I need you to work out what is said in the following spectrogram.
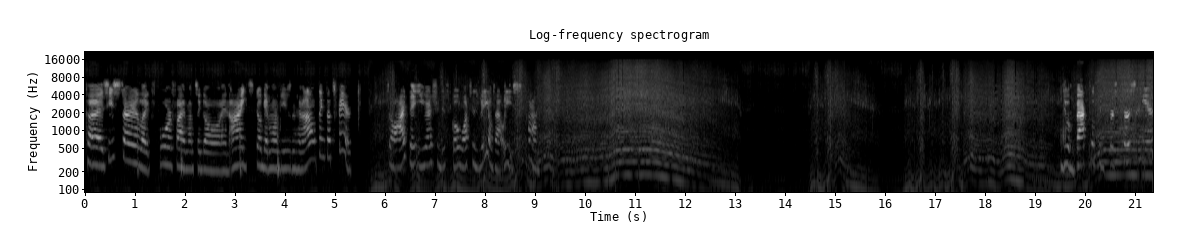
Because he started like four or five months ago, and I still get more views than him. I don't think that's fair. So I think you guys should just go watch his videos at least. Come on. Do a backflip in first person here.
